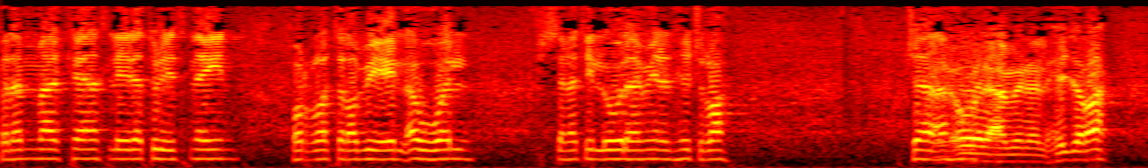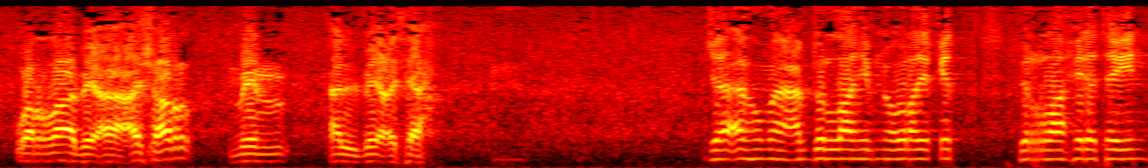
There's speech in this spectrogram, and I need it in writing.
فلما كانت ليلة الاثنين حرة ربيع الأول في السنة الأولى من الهجرة. جاء الأولى من الهجرة والرابعة عشر من البعثة. جاءهما عبد الله بن أريقط بالراحلتين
